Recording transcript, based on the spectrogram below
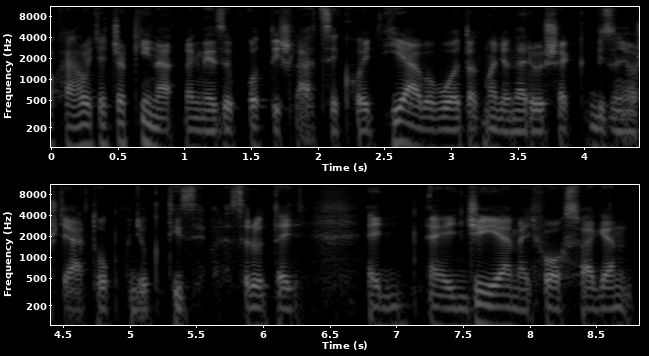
akár hogyha csak Kínát megnézzük, ott is látszik, hogy hiába voltak nagyon erősek bizonyos gyártók, mondjuk tíz évvel ezelőtt egy, egy, egy GM, egy Volkswagen,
